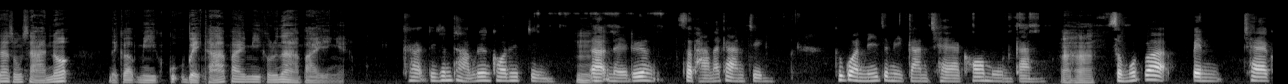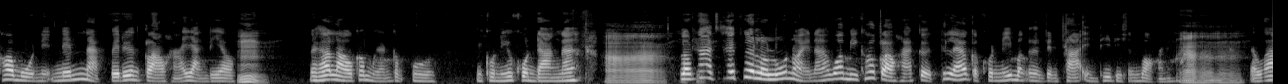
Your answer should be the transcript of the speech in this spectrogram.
น่าสงสารเนาะเนี่ยก็มีกุเบกขาไปมีกรุณาไปอย่างเงี้ย ค่ะดิฉันถามเรื่องข้อเท็จจริงในเรื่องสถานการณ์จริง ทุกวันนี้จะมีการแชร์ข้อมูลกันสมมุติว่าเป็นแชร์ข้อมูลนี่เน้นหนักไปเรื่องกล่าวหาอย่างเดียวนะคะ เราก็เหมือนกับโอ้มีคนนี้คนดังนะเราน่าจะให้เพื่อนเรารู้หน่อยนะ ว่ามีข้อกล่าวหาเกิดขึ้นแล้วกับคนนี้บังเอิญเป็นพระอย่างที่ดิฉันบอกนะคะแต่ว่า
